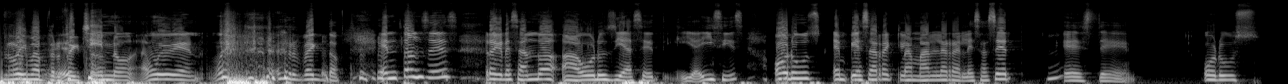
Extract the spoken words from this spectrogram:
rima Es perfecto. chino, muy bien, perfecto. Entonces, regresando a, Horus y a Set y a Isis, Horus empieza a reclamar la realeza a Set. ¿Mm? Este, Horus,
